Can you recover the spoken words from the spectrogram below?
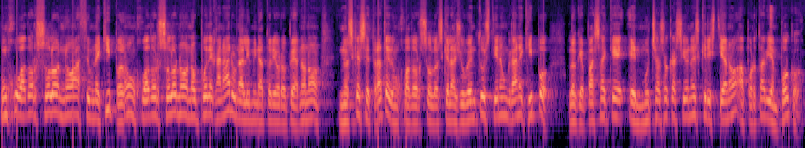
un jugador solo no hace un equipo, ¿no? Un jugador solo no, no puede ganar una eliminatoria europea. No, no, no es que se trate de un jugador solo, es que la Juventus tiene un gran equipo. Lo que pasa que en muchas ocasiones Cristiano aporta bien poco,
